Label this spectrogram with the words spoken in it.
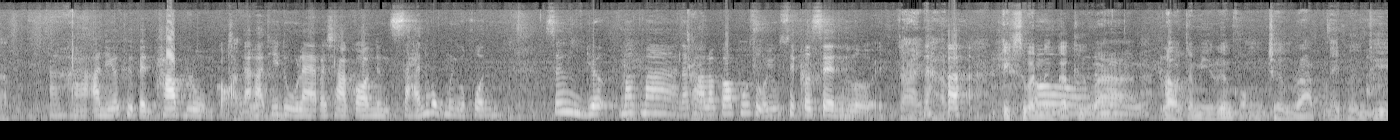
ครับนะคะอันนี้ก็คือเป็นภาพรวมก่อนนะครัคะบผมที่ดูแลประชากร 1 6 0 0 0 0กว่าคน ซึ่งเยอะมาก ๆ นะครัคะบแล้วก็ผู้สูงอายุ 10%เลย ได้ครับนะคะ อีกส่วนหนึ่งก็คือว่าโอ้ดีค่ะเราจะมีเรื่องของเชิงรับในพื้นที่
